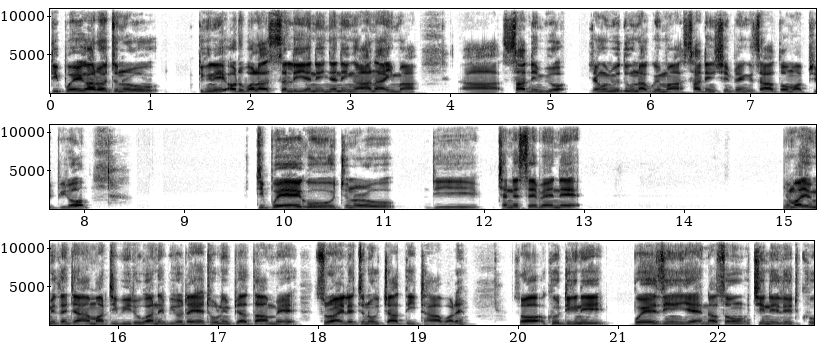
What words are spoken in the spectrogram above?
ဒီပွဲကတော့ကျွန်တော်တို့ဒီကနေ့အော်တိုဘာလ14ရက်နေ့ညနေ9:00နာရီမှာအာစတင်ပြီးတော့ ရန်ကုန်မြို့သူနာကွင်းမှာစတင်ရှင်ပြိုင်ကစားတော့မှာဖြစ်ပြီးတော့ဒီပွဲကိုကျွန်တော်တို့ဒီ channel 7နဲ့မြန်မာရုံမြင့်တန်ကြား MRTV တို့ကနေပြီးတော့တိုက်ရိုက်ထုတ်လင်းပြသမယ်ဆိုတာတွေလည်းကျွန်တော်ကြားသိထားပါတယ်ဆိုတော့အခုဒီကနေ့ပွဲစဉ်ရဲ့နောက်ဆုံးအခြေအနေလေးတစ်ခု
